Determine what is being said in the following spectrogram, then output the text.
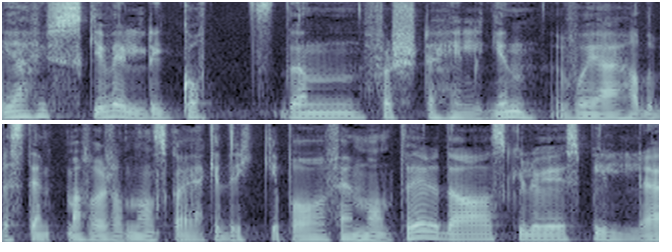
jeg husker veldig godt den første helgen hvor jeg hadde bestemt meg for sånn nå skal jeg ikke drikke på fem måneder. Da skulle vi spille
